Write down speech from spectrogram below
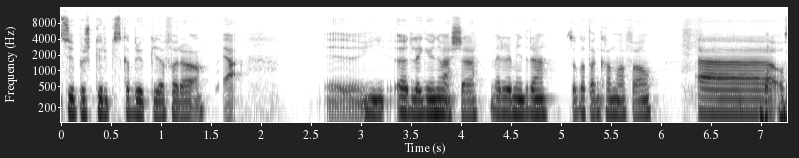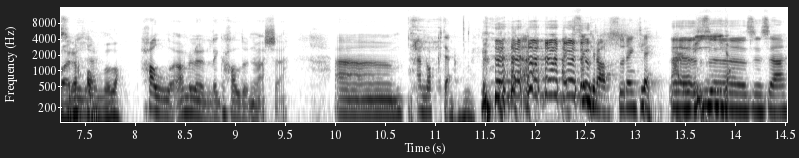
superskurk skal bruke det for å ja, ødelegge universet, mer eller mindre. Så godt han kan, i hvert fall. Eh, så bare halve, da. Halve, han vil ødelegge halve universet. Uh, er nok det. Det er ikke så kravstor, egentlig. Nei, uh, Syns jeg.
